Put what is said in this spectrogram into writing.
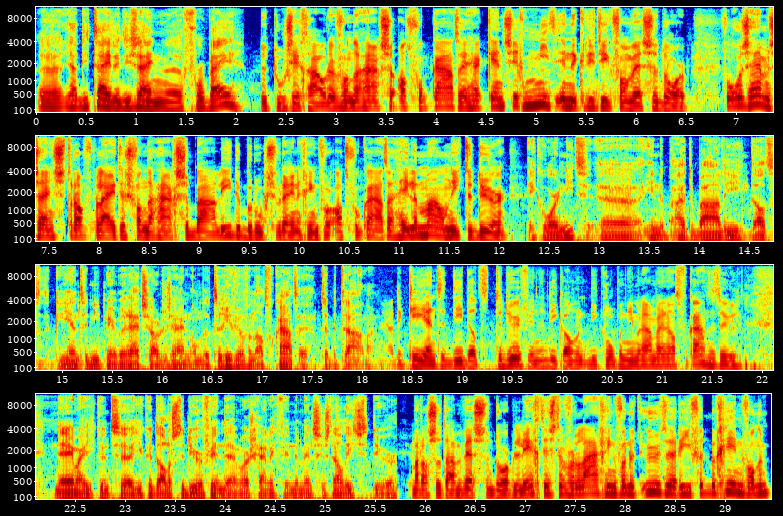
Uh, ja, die tijden die zijn uh, voorbij. De toezichthouder van de Haagse advocaten herkent zich niet in de kritiek van Westendorp. Volgens hem zijn strafpleiters van de Haagse Bali, de beroepsvereniging voor advocaten, helemaal niet te duur. Ik hoor niet uh, in de, uit de Bali dat de cliënten niet meer bereid zouden zijn om de tarieven van de advocaten te betalen. Ja, die cliënten die dat te duur vinden, die, komen, die kloppen niet meer aan bij een advocaat natuurlijk. Nee, maar je kunt, je kunt alles te duur vinden en waarschijnlijk vinden mensen snel iets te duur. Maar als het aan Westendorp ligt, is de verlaging van het uurtarief het begin van een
